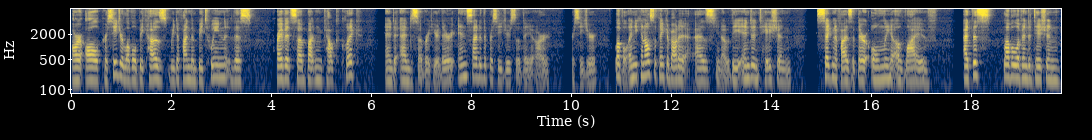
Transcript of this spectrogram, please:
are all procedure level because we define them between this private sub button calc click and end sub right here. They're inside of the procedure, so they are procedure level. And you can also think about it as, you know, the indentation signifies that they're only alive at this level of indentation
